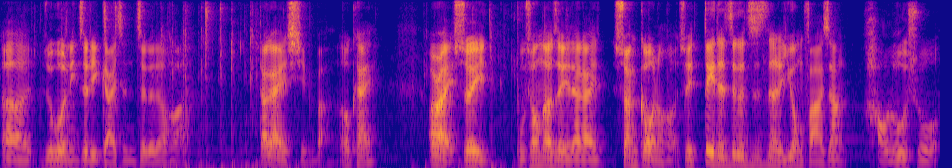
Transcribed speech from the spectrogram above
呃，如果你这里改成这个的话，大概也行吧，OK？All right，所以补充到这里大概算够了哈。所以 date 这个字真的用法上好啰嗦，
